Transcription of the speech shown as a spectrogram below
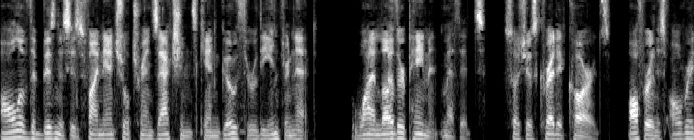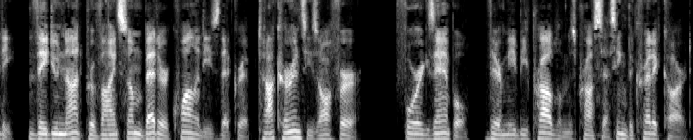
all of the business's financial transactions can go through the internet. While other payment methods, such as credit cards, offer this already, they do not provide some better qualities that cryptocurrencies offer. For example, there may be problems processing the credit card,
